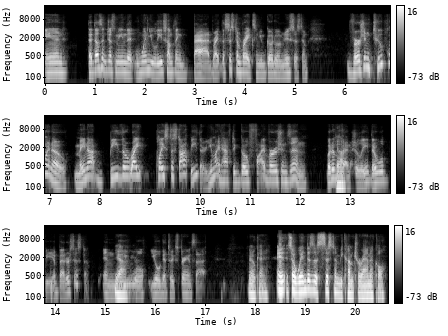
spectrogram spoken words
and that doesn't just mean that when you leave something bad right the system breaks and you go to a new system. Version 2.0 may not be the right place to stop either. You might have to go five versions in but Yeah. eventually there will be a better system and Yeah. you will you'll get to experience that okay and so when does a system become tyrannical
